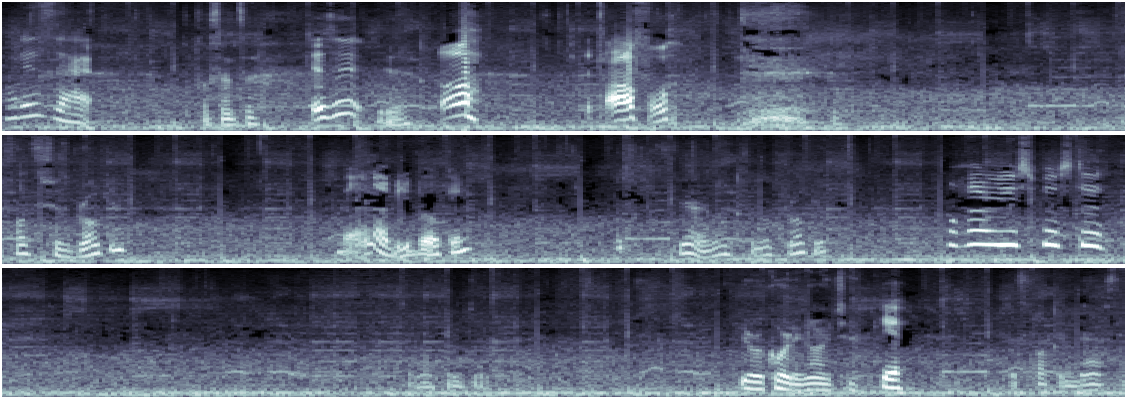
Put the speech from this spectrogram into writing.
What is that? Placenta. Is it? Yeah. Oh, it's awful. This shit's broken? Better not be broken. Yeah, it looks, it looks broken. Well, how are you supposed to? You're recording, aren't you? Yeah. That's fucking nasty.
